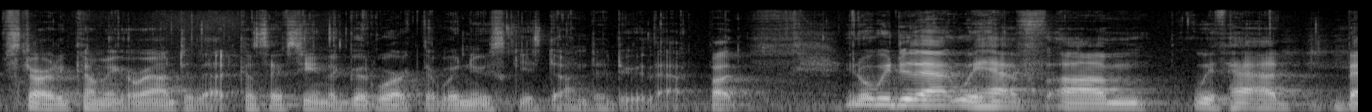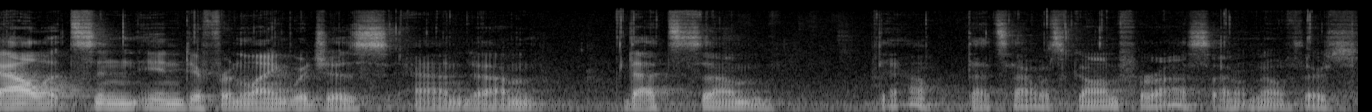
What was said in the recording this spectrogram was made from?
started coming around to that because I've seen the good work that Winooski's done to do that. But you know, we do that. We have um, we've had ballots in, in different languages, and um, that's um, yeah, that's how it's gone for us. I don't know if there's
